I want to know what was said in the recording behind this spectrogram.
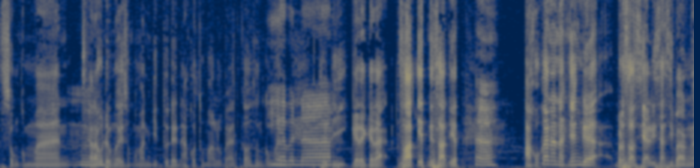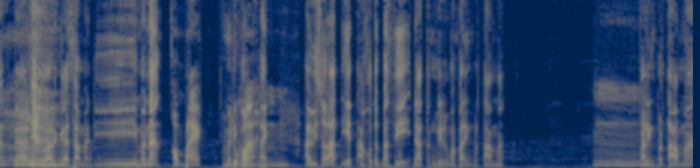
sungkeman. Mm. Sekarang udah mulai sungkeman gitu dan aku tuh malu banget kalau sungkeman. Iya benar. Jadi gara-gara saat id nih saat id. Hah. Aku kan anaknya nggak bersosialisasi banget dan Mm-mm. di keluarga sama di mana Komplek, sama di komplek. Mm. Abis sholat id aku tuh pasti datang di rumah paling pertama. Hmm. paling pertama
